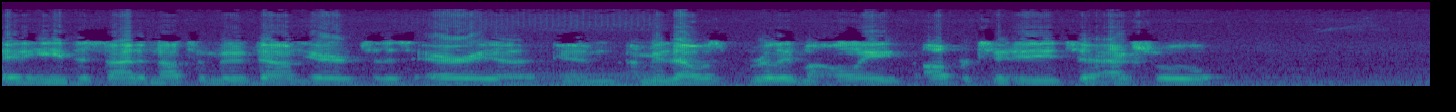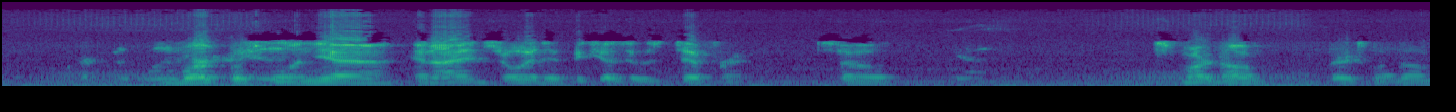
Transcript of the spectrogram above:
and he decided not to move down here to this area. And I mean, that was really my only opportunity to actual Work with one. work with one. Yeah, and I enjoyed it because it was different. So smart dog, very smart dog.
